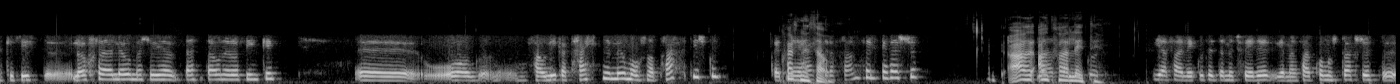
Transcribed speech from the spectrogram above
ekki síst lögfræðilegum eins og ég hef bent á nýra á þingi Uh, og þá líka tæknilegum og svona praktískum. Hvernig það er að framfylgja þessu? Að, að hvaða leiti? Já það líka til dæmis fyrir ég menn það komur strax upp uh,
